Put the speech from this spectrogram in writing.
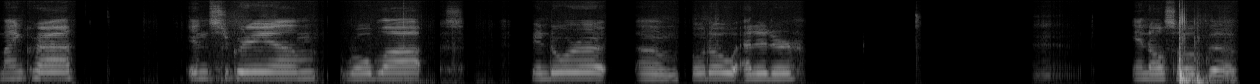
Minecraft, Instagram, Roblox, Pandora, um, photo editor, and also the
